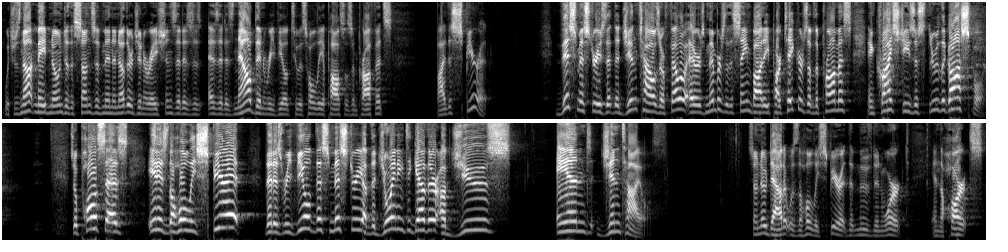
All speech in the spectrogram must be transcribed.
which was not made known to the sons of men in other generations, as it has now been revealed to his holy apostles and prophets by the Spirit. This mystery is that the Gentiles are fellow heirs, members of the same body, partakers of the promise in Christ Jesus through the gospel. So Paul says it is the Holy Spirit that has revealed this mystery of the joining together of Jews and Gentiles. So, no doubt it was the Holy Spirit that moved and worked in the hearts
